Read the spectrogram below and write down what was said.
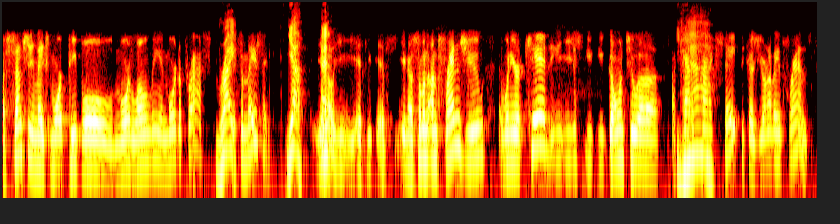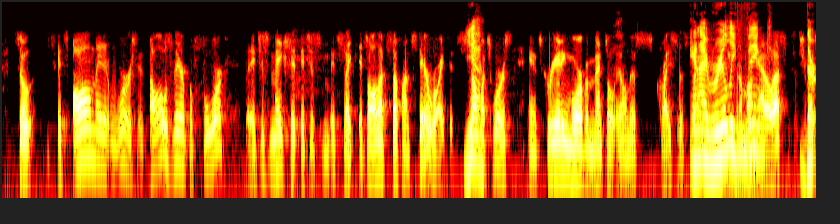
essentially makes more people more lonely and more depressed. Right. It's amazing. Yeah. You And- know, you, if you- if you know someone unfriends you when you're a kid, you, just you, you go into a, a Yeah. catatonic state because you don't have any friends. So it's all made it worse. It all was there before, but it just makes it. It's just it's like it's all that stuff on steroids. It's Yeah. so much worse, and it's creating more of a mental illness crisis. And I really think adolescents. there,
